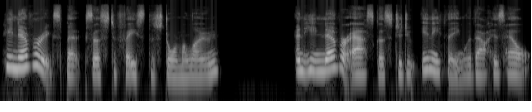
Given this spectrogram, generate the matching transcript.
He never expects us to face the storm alone, and He never asks us to do anything without His help.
